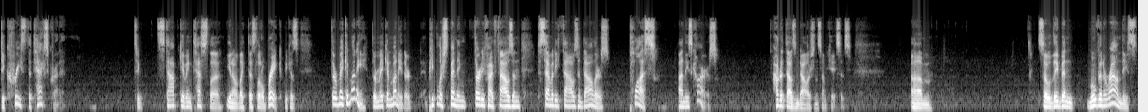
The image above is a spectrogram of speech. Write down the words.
decrease the tax credit to stop giving Tesla, you know, like this little break because they're making money. They're making money. They're people are spending thirty-five thousand to seventy thousand dollars plus on these cars, hundred thousand dollars in some cases. Um, so they've been moving around these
